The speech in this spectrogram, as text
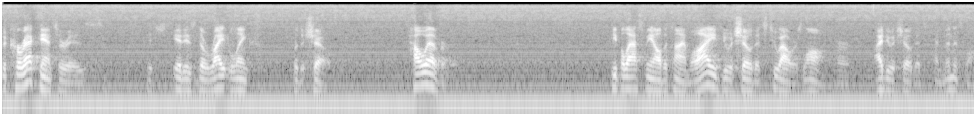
the correct answer is it is the right length for the show. However, people ask me all the time, well, I do a show that's two hours long, or I do a show that's 10 minutes long.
